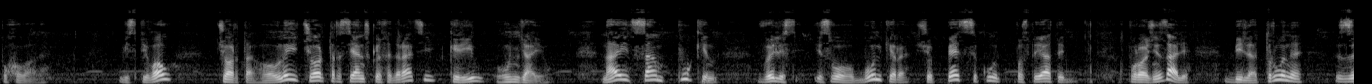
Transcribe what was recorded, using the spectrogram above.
поховали. Відспівав чорта, головний чорт Росіянської Федерації Кирил Гундяєв. Навіть сам Пукін виліз із свого бункера, щоб 5 секунд постояти в порожній залі біля труни з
